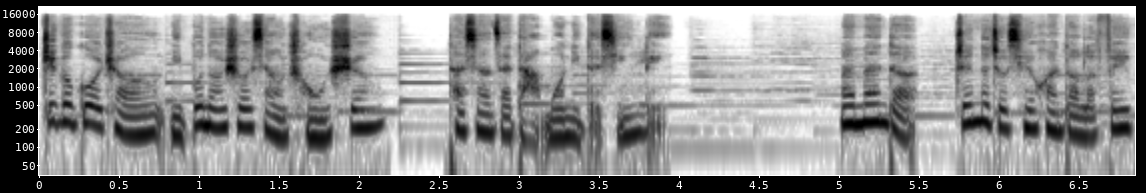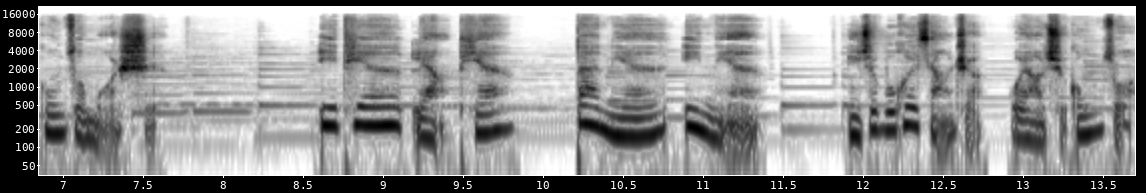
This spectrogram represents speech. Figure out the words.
这个过程你不能说想重生，它像在打磨你的心灵。慢慢的，真的就切换到了非工作模式，一天两天，半年一年，你就不会想着我要去工作。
